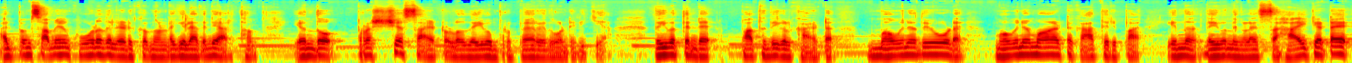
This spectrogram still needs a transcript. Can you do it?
അല്പം സമയം കൂടുതൽ എടുക്കുന്നുണ്ടെങ്കിൽ അതിന്റെ അർത്ഥം എന്തോ പ്രഷ്യസ് ആയിട്ടുള്ളത് ദൈവം പ്രിപ്പയർ ചെയ്തുകൊണ്ടിരിക്കുക. ദൈവത്തിന്റെ പദ്ധതികൾക്കായിട്ട് മൗനതയോടെ മൗനമായിട്ട് കാത്തിരിപ്പാൻ ഇന്ന് ദൈവം നിങ്ങളെ സഹായിക്കട്ടെ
